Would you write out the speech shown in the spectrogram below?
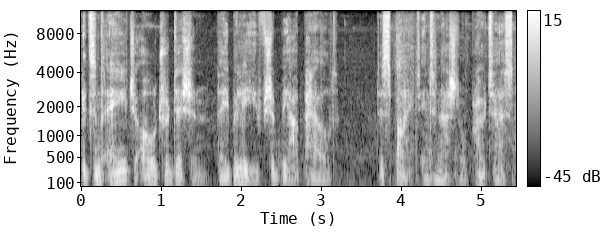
It's an age-old tradition they believe should be upheld, despite international protest.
